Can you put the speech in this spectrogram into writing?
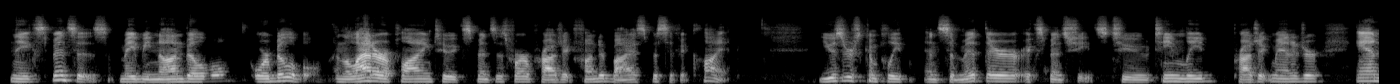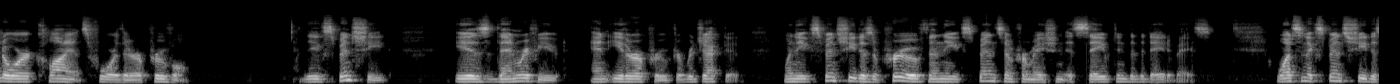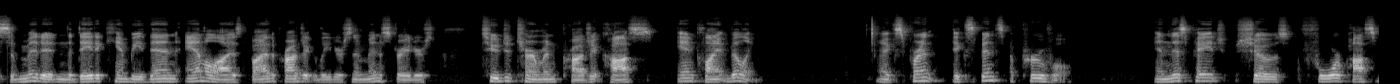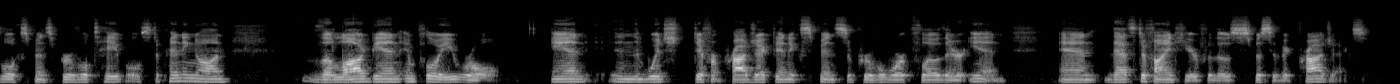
The expenses may be non-billable or billable, and the latter applying to expenses for a project funded by a specific client. Users complete and submit their expense sheets to team lead, project manager, and or clients for their approval. The expense sheet is then reviewed and either approved or rejected. When the expense sheet is approved, then the expense information is saved into the database. Once an expense sheet is submitted and the data can be then analyzed by the project leaders and administrators to determine project costs and client billing. Expense approval. And this page shows four possible expense approval tables depending on the logged in employee role and in which different project and expense approval workflow they're in. And that's defined here for those specific projects.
